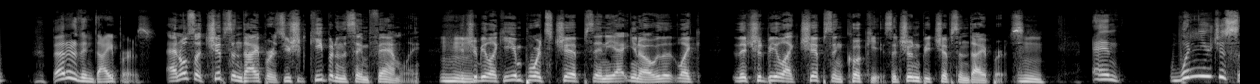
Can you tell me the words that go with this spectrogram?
Better than diapers. And also chips and diapers, you should keep it in the same family. Mm-hmm. It should be like he imports chips and he, you know, like it should be like chips and cookies. It shouldn't be chips and diapers. Mm-hmm. And wouldn't you just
